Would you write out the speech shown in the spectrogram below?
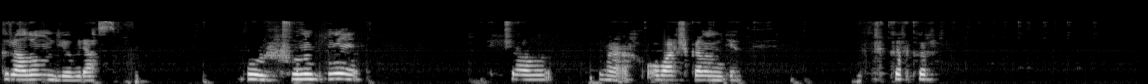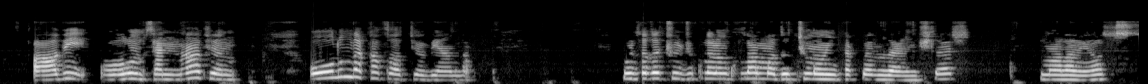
kıralım diyor biraz. Dur şununkini Şal ha, o başkanın diyor. Kır kır. Abi oğlum sen ne yapıyorsun? Oğlum da kafa atıyor bir yandan. Burada da çocukların kullanmadığı tüm oyuncakları vermişler. Bunu alamıyoruz.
